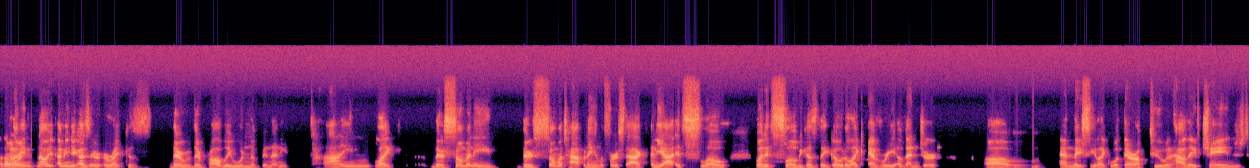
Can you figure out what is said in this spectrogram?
I but I mean, no, I mean, you guys are, are right because there there probably wouldn't have been any time. Like, there's so many, there's so much happening in the first act, and yeah, it's slow, but it's slow because they go to like every Avenger. Um, and they see like what they're up to and how they've changed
